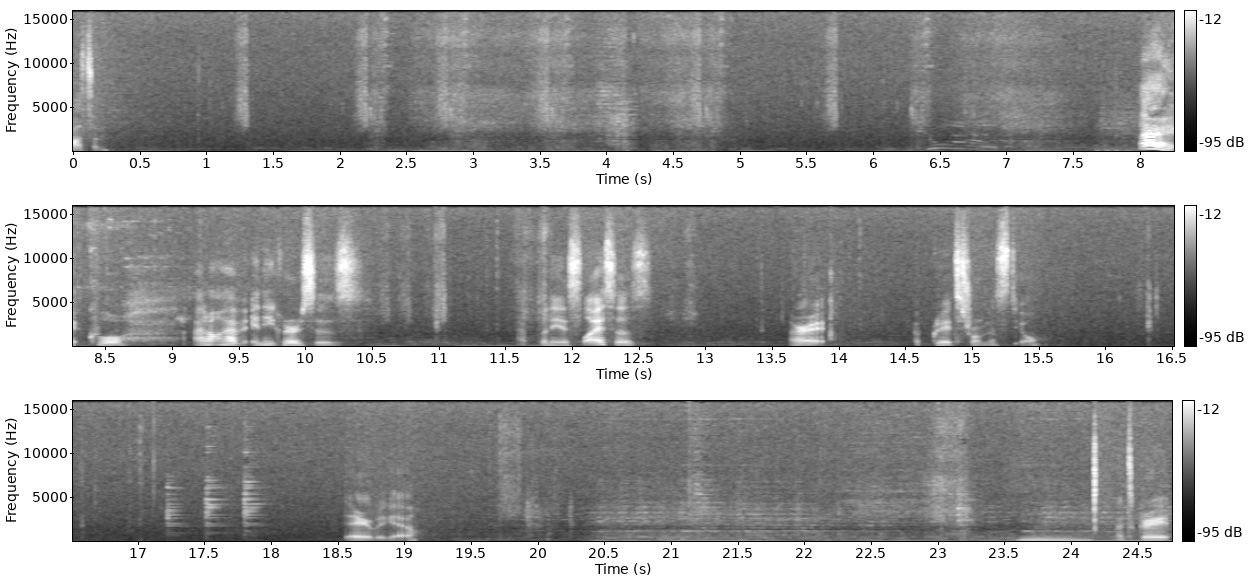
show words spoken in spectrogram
Awesome. Alright, cool. I don't have any curses. I have plenty of slices. Alright. Upgrade Storm of Steel. There we go. Hmm, that's great.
